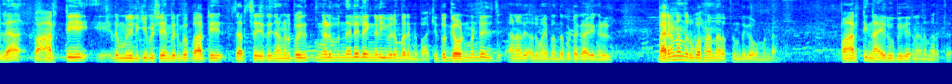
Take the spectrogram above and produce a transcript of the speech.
അല്ല പാർട്ടിയുടെ മുന്നിലേക്ക് വിഷയം വരുമ്പോൾ പാർട്ടി ചർച്ച ചെയ്ത് ഞങ്ങളിപ്പോൾ നിങ്ങൾ നിലയിൽ നിങ്ങൾ ഈ വിവരം പറയുന്നത്? ബാക്കി ഇപ്പോൾ ഗവൺമെന്റ് ആണ് അത് അതുമായി ബന്ധപ്പെട്ട കാര്യങ്ങൾ. ഭരണ നിർവഹണം നടത്തുന്നത് ഗവൺമെന്റാണ് പാർട്ടി നയരൂപീകരണമാണ് നടത്തുക.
